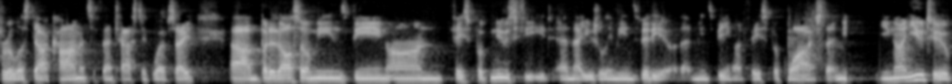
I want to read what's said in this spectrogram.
Thrillist.com. It's a fantastic website, um, but it also means being on Facebook newsfeed, and that usually means video. That means being on Facebook Watch. That means being on YouTube.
